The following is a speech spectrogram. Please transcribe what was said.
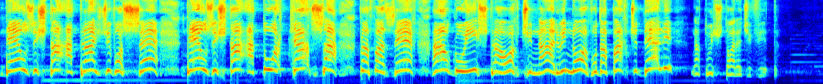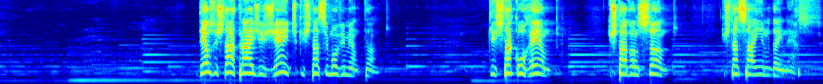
Deus está atrás de você, Deus está à tua casa para fazer algo extraordinário e novo da parte dEle na tua história de vida. Deus está atrás de gente que está se movimentando, que está correndo, que está avançando, que está saindo da inércia.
